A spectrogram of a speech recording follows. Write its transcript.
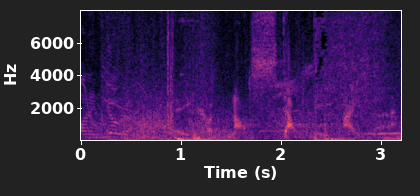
Obi-Wan and Yoda. They could not stop me either.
